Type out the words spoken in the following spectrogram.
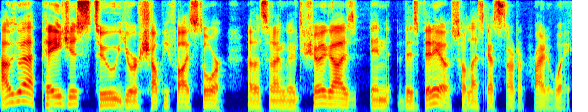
how to add pages to your Shopify store. Now that's what I'm going to show you guys in this video. So let's get started right away.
